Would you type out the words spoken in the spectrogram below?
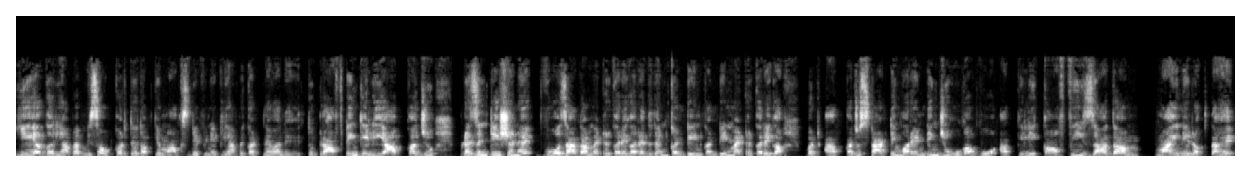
ये अगर यहाँ पे आप मिस आउट करते हो तो आपके मार्क्स डेफिनेटली यहाँ पे कटने वाले हैं। तो ड्राफ्टिंग के लिए आपका जो प्रेजेंट प्रेजेंटेशन है वो ज़्यादा मैटर करेगा rather than content content matter करेगा बट आपका जो स्टार्टिंग और एंडिंग जो होगा वो आपके लिए काफ़ी ज़्यादा मायने रखता है।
